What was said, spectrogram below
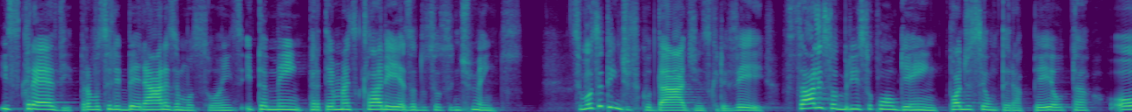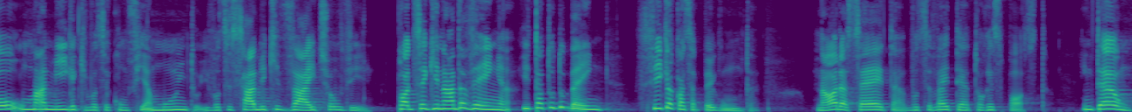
Escreve para você liberar as emoções e também para ter mais clareza dos seus sentimentos. Se você tem dificuldade em escrever, fale sobre isso com alguém. Pode ser um terapeuta ou uma amiga que você confia muito e você sabe que vai te ouvir. Pode ser que nada venha e tá tudo bem. Fica com essa pergunta. Na hora certa, você vai ter a tua resposta. Então,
